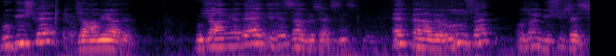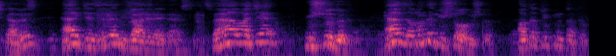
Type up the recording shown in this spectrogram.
Bu güç de camiadır. Bu camiada herkese sarılacaksınız. Hep beraber olursak o zaman güçlü ses çıkarırız. Herkesle de mücadele edersiniz. Fenerbahçe güçlüdür. Her zaman da güçlü olmuştur. Atatürk'ün takımı.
